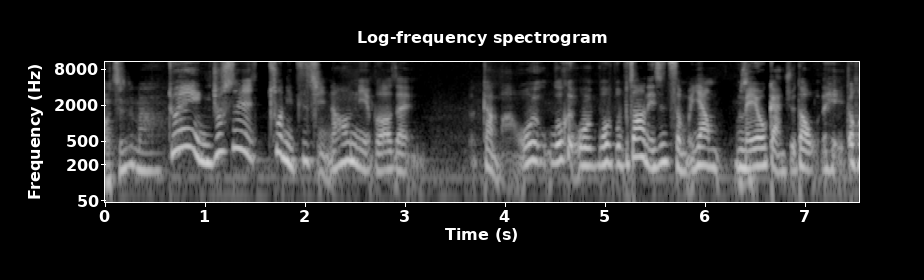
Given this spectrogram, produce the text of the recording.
哦，真的吗？对你就是做你自己，然后你也不知道在干嘛。我我我我我不知道你是怎么样没有感觉到我的黑洞，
